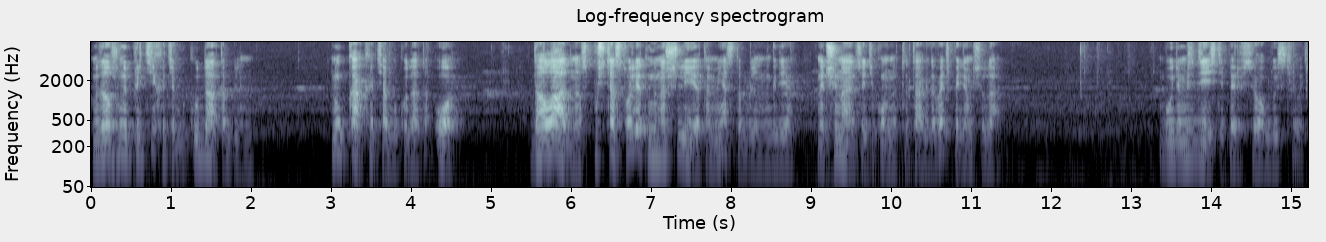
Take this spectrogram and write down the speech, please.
Мы должны прийти хотя бы куда-то, блин. Ну как хотя бы куда-то? О! Да ладно, спустя сто лет мы нашли это место, блин, где начинаются эти комнаты. Так, давайте пойдем сюда. Будем здесь теперь все обыскивать.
